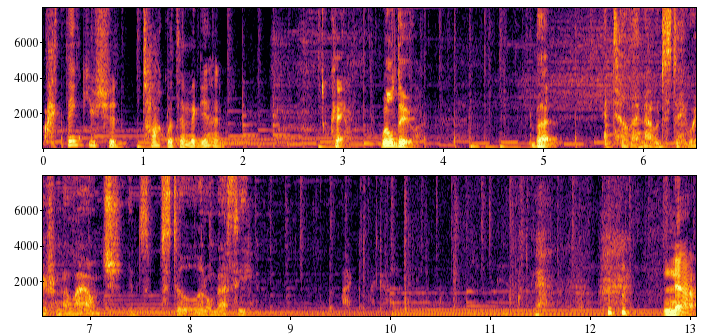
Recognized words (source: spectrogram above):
I think you should talk with him again. Okay, will do. But until then, I would stay away from the lounge. It's still a little messy. I, I got it. Now,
